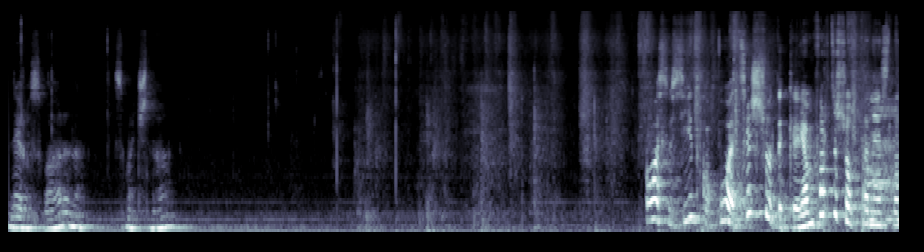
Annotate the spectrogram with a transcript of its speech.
не розварена, смачна. О, сусідко, о, це що таке? Я вам фартушок принесла.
